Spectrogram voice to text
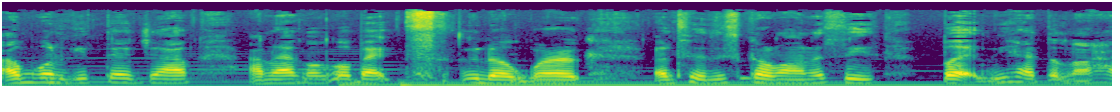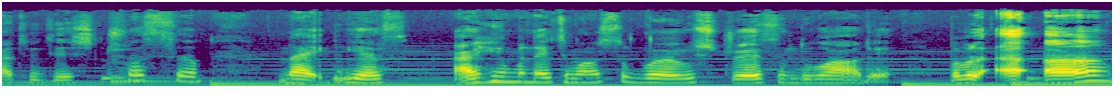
I'm going to get that job. I'm not going to go back to you know, work until this corona. But we have to learn how to just trust him. Like, yes, our human nature wants to worry, stress, and do all that. But uh uh,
